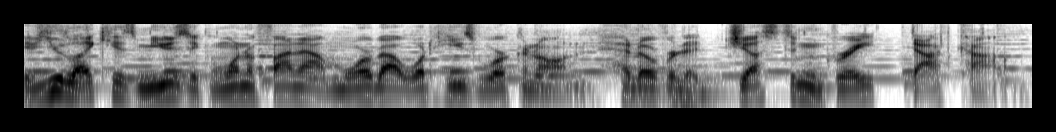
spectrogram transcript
If you like his music and want to find out more about what he's working on, head over to justingreat.com.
